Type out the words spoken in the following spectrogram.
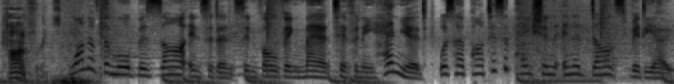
conference. One of the more bizarre incidents involving Mayor Tiffany Henyard was her participation in a dance video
